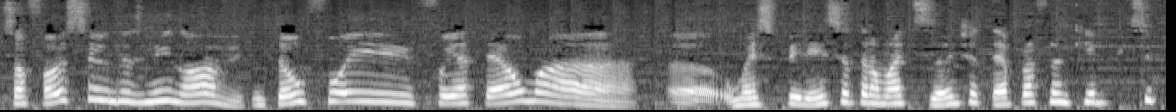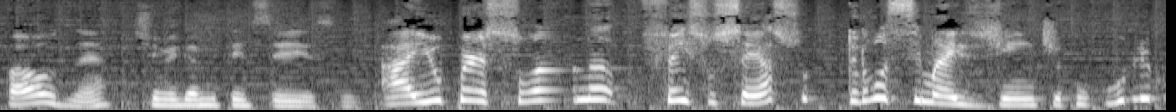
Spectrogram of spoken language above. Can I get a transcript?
só foi sair em 2009, então foi, foi até uma, ah, uma experiência traumatizante até pra franquia principal, né, Shin Megami Tensei, assim. Aí o Persona fez sucesso, trouxe mais gente pro público,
